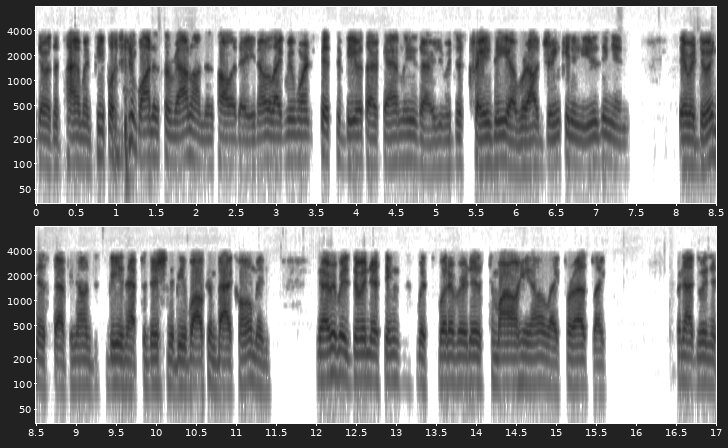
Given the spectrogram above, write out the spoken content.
there was a time when people didn't want us around on this holiday. You know, like we weren't fit to be with our families, or we were just crazy, or we're out drinking and using and they were doing this stuff, you know, and just be in that position to be welcomed back home. And, you know, everybody's doing their things with whatever it is tomorrow, you know, like for us, like we're not doing the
